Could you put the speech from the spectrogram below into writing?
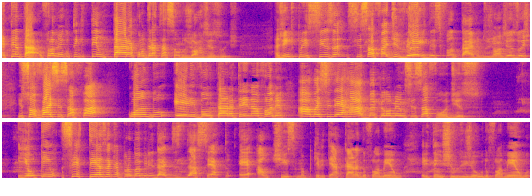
É tentar. O Flamengo tem que tentar a contratação do Jorge Jesus. A gente precisa se safar de vez desse fantasma do Jorge Jesus e só vai se safar quando ele voltar a treinar o Flamengo. Ah, mas se der errado, mas pelo menos se safou disso. E eu tenho certeza que a probabilidade de dar certo é altíssima, porque ele tem a cara do Flamengo, ele tem o estilo de jogo do Flamengo,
